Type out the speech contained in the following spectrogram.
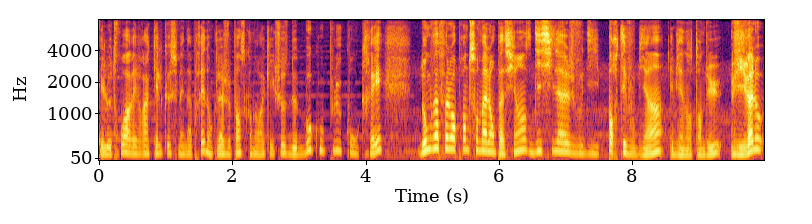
et le 3 arrivera quelques semaines après, donc là, je pense qu'on aura quelque chose de beaucoup plus concret. Donc, va falloir prendre son mal en patience. D'ici là, je vous dis portez-vous bien et bien entendu, vive Halo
